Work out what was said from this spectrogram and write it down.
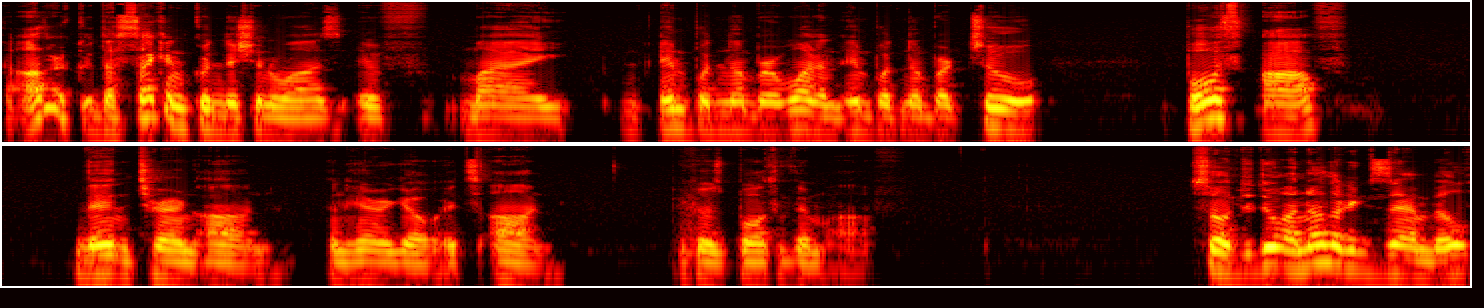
The other, the second condition was if my input number one and input number two both off, then turn on. And here we go, it's on because both of them off. So to do another example,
